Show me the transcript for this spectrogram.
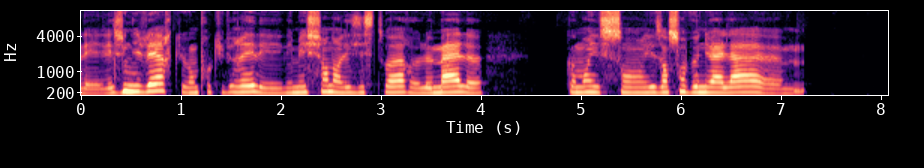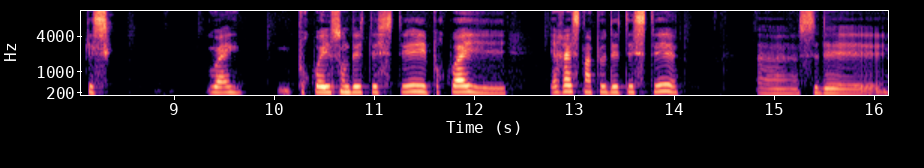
les, univers que vont procurer les, méchants dans les histoires, le mal, comment ils, sont, ils en sont venus à là, ouais, pourquoi ils sont détestés et pourquoi ils, ils restent un peu détestés. C'est des,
